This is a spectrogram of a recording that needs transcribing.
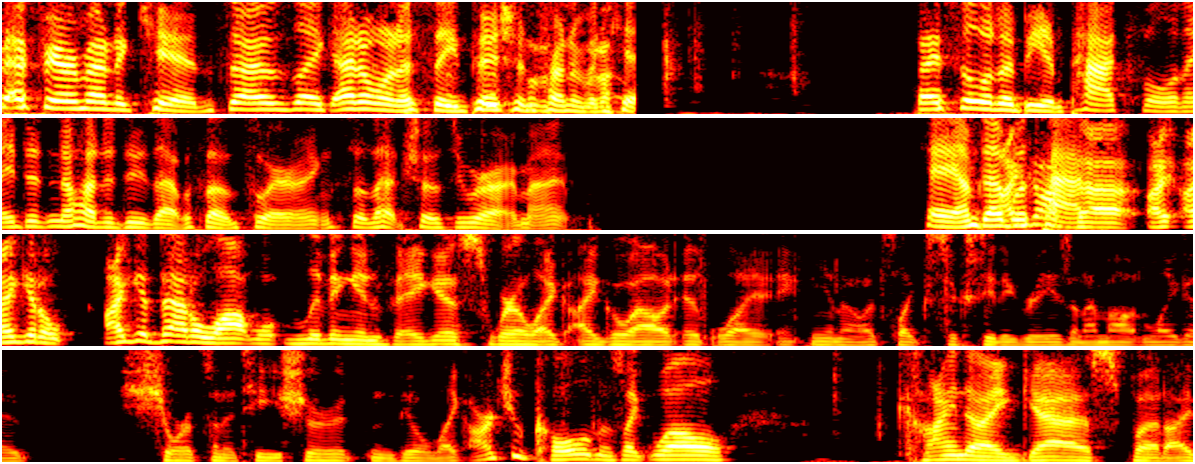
a fair amount of kids. So I was like, I don't want to say bitch in front of a kid. But I still want to be impactful, and I didn't know how to do that without swearing. So that shows you where I'm at. Okay, I'm done I with that. I, I get a I get that a lot living in Vegas, where like I go out at like you know it's like sixty degrees and I'm out in like a shorts and a t-shirt, and people like, "Aren't you cold?" And it's like, well, kinda, I guess, but I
